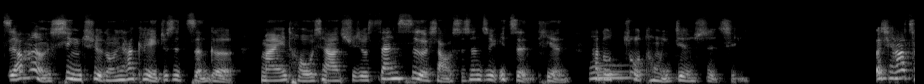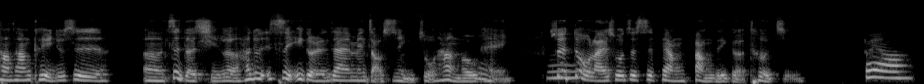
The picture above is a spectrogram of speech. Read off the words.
只要她有兴趣的东西，她可以就是整个埋头下去，就三四个小时，甚至于一整天，她都做同一件事情，而且她常常可以就是嗯自得其乐，她就自己一个人在那边找事情做，她很 OK，所以对我来说这是非常棒的一个特质。对啊。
